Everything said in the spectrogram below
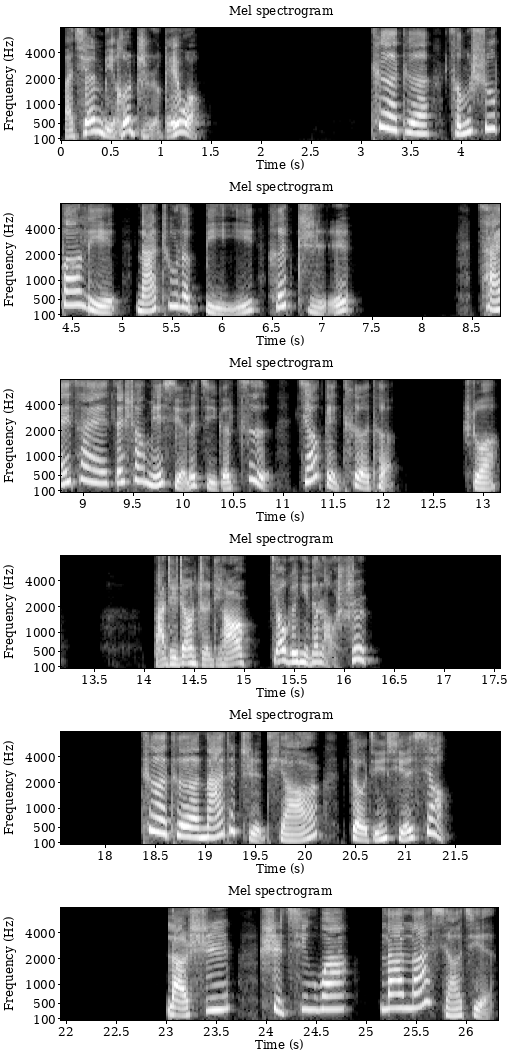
把铅笔和纸给我。”特特从书包里拿出了笔和纸，才才在上面写了几个字，交给特特，说：“把这张纸条交给你的老师。”特特拿着纸条走进学校，老师是青蛙。拉拉小姐，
